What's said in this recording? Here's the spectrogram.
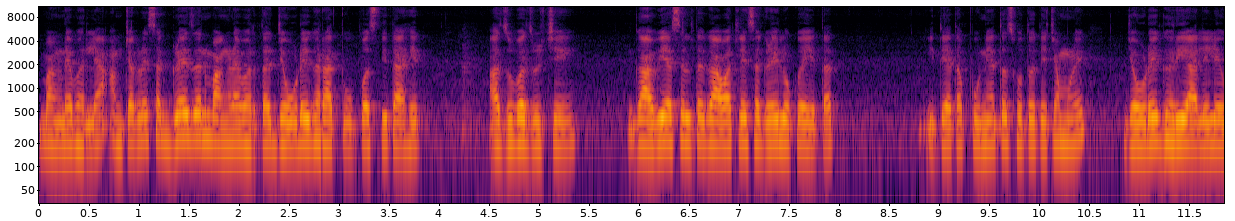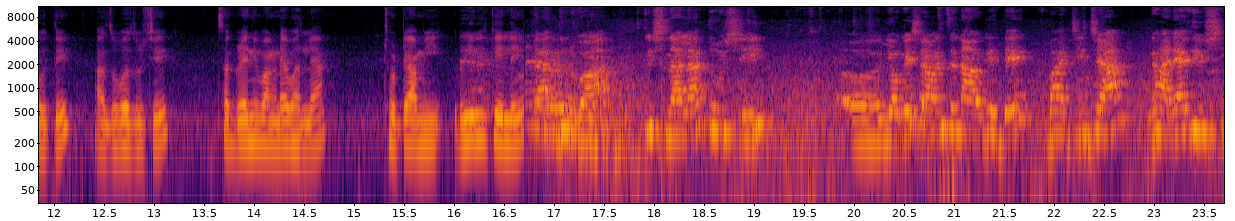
बांगड्या भरल्या. आमच्याकडे सगळेजण बांगड्या भरतात. जेवढे घरात उपस्थित आहेत आजूबाजूचे गावी असेल तर गावातले सगळे लोक येतात. इथे आता पुण्यातच होतं त्याच्यामुळे जेवढे घरी आलेले होते आजूबाजूचे सगळ्यांनी बांगड्या भरल्या. छोट्या आम्ही रील केले. दुर्वा कृष्णाला तुळशी योगेश रावांचे नाव घेते. भाजीच्या घाण्या दिवशी.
